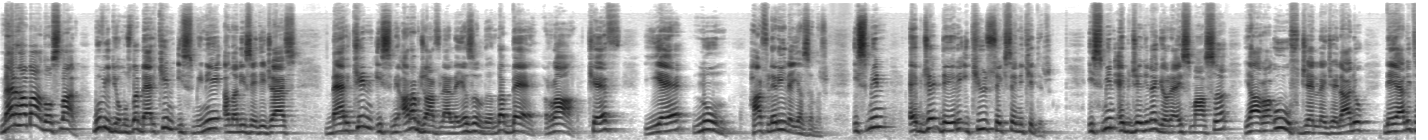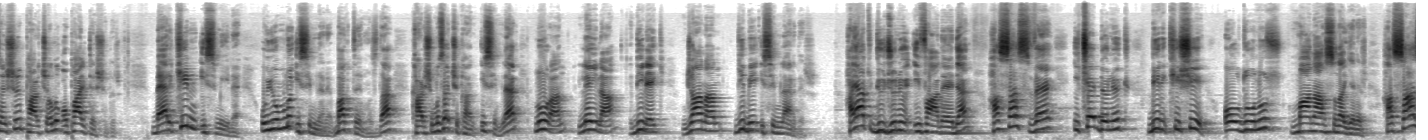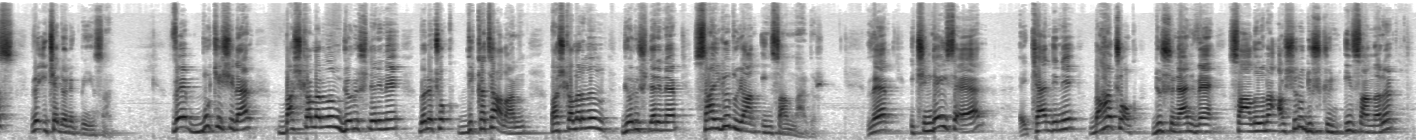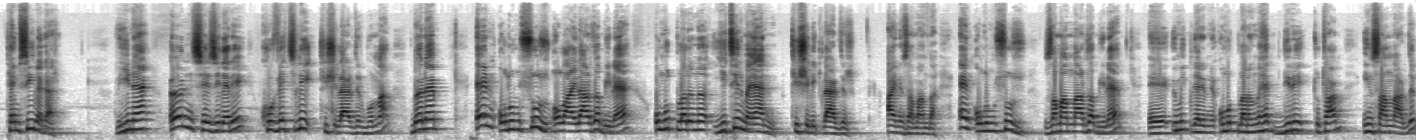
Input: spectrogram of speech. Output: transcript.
Merhaba dostlar. Bu videomuzda Berk'in ismini analiz edeceğiz. Berk'in ismi Arapça harflerle yazıldığında B, Ra, Kef, Y, Nun harfleriyle yazılır. İsmin ebced değeri 282'dir. İsmin ebcedine göre esması Ya Rauf Celle Celaluhu değerli taşı parçalı opal taşıdır. Berk'in ismiyle uyumlu isimlere baktığımızda karşımıza çıkan isimler Nuran, Leyla, Dilek, Canan gibi isimlerdir. Hayat gücünü ifade eden hassas ve içe dönük bir kişi olduğunuz manasına gelir. Hassas ve içe dönük bir insan. Ve bu kişiler başkalarının görüşlerini böyle çok dikkate alan, başkalarının görüşlerine saygı duyan insanlardır. Ve içindeyse eğer e, kendini daha çok düşünen ve sağlığına aşırı düşkün insanları temsil eder. Ve yine ön sezileri kuvvetli kişilerdir bunlar. Böyle en olumsuz olaylarda bile umutlarını yitirmeyen kişiliklerdir. Aynı zamanda en olumsuz zamanlarda bile e, ümitlerini, umutlarını hep diri tutan insanlardır.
